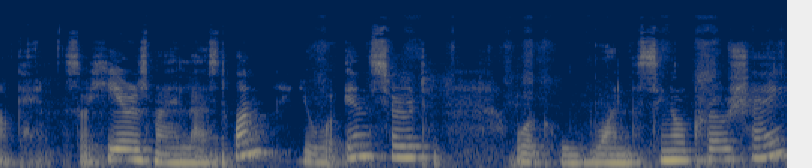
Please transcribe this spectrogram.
Okay so here's my last one. You will insert work one single crochet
